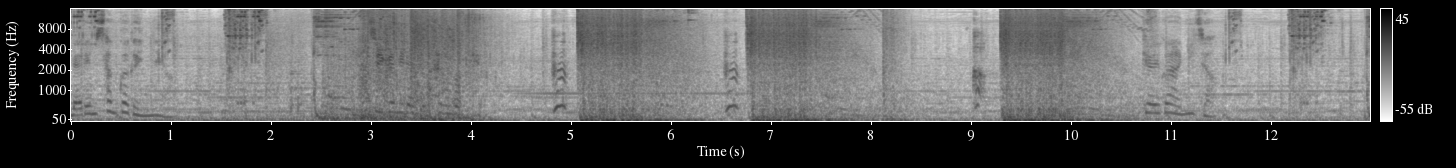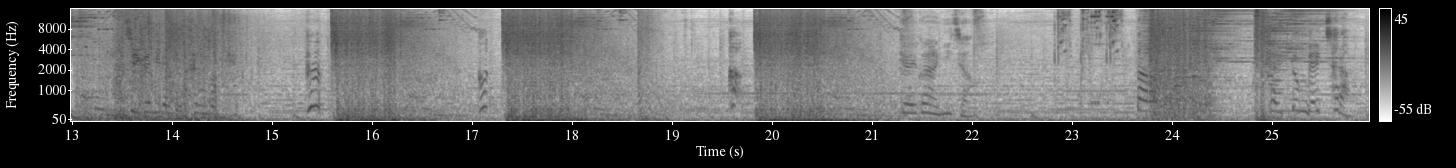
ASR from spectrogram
내림 성과가 있네요. 지금이라도 행복해. 별거 아니죠. 지금이라도 행복해. 별거 아니죠. 떨어져. 타겟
